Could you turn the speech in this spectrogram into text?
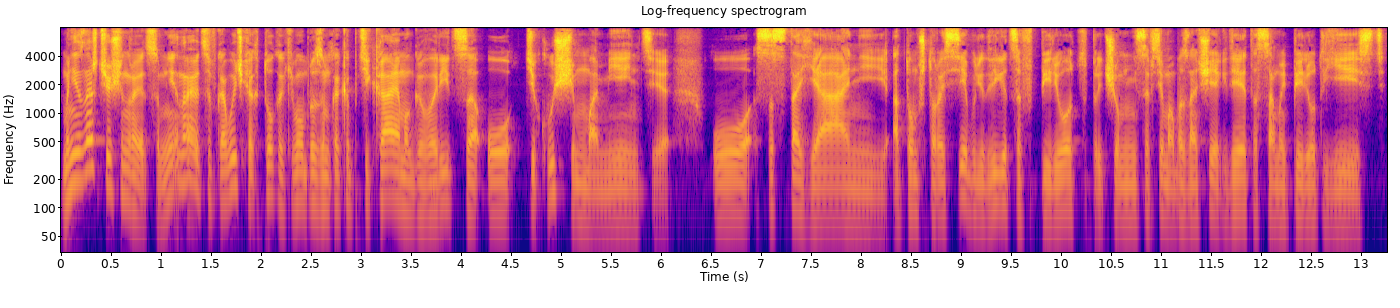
Мне знаешь, что очень нравится? Мне нравится в кавычках то, каким образом, как обтекаемо говорится о текущем моменте, о состоянии, о том, что Россия будет двигаться вперед, причем не совсем обозначая, где это самый период есть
